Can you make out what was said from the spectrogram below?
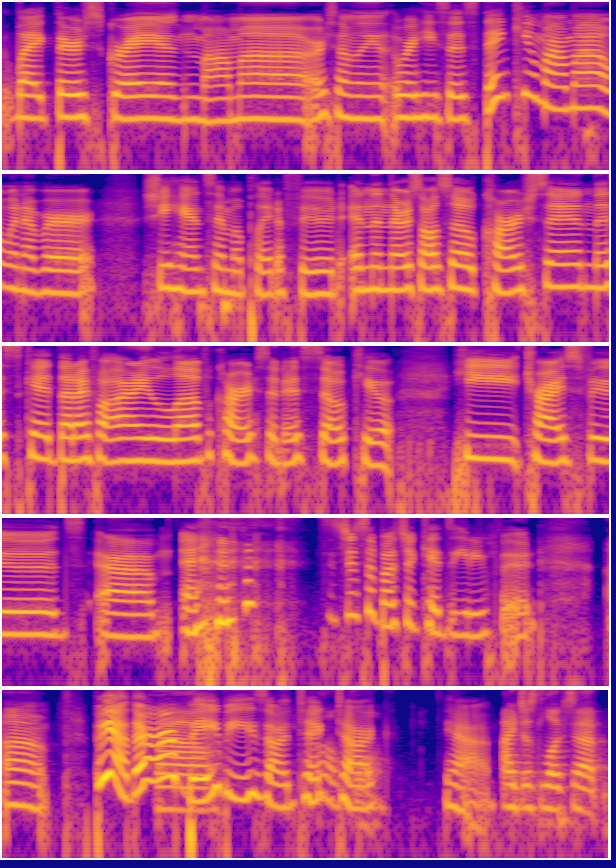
Like there's Gray and Mama or something where he says, Thank you, Mama, whenever she hands him a plate of food. And then there's also Carson, this kid that I follow. I love Carson. is so cute. He tries foods. Um and it's just a bunch of kids eating food. Um but yeah, there Wow. are babies on Oh, TikTok. cool. Yeah. I just looked up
